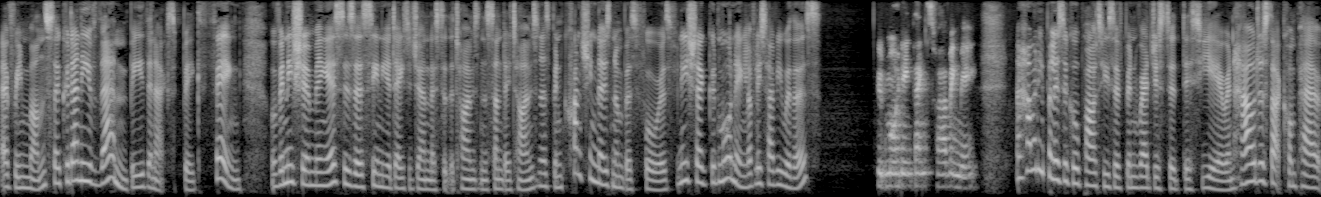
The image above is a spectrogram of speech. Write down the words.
every month. So could any of them be the next big thing? Well, Venetia Menzies is a senior data journalist at the Times and the Sunday Times and has been crunching those numbers for us. Venetia, good morning. Lovely to have you with us. Good morning. Thanks for having me. Now, how many political parties have been registered this year, and how does that compare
